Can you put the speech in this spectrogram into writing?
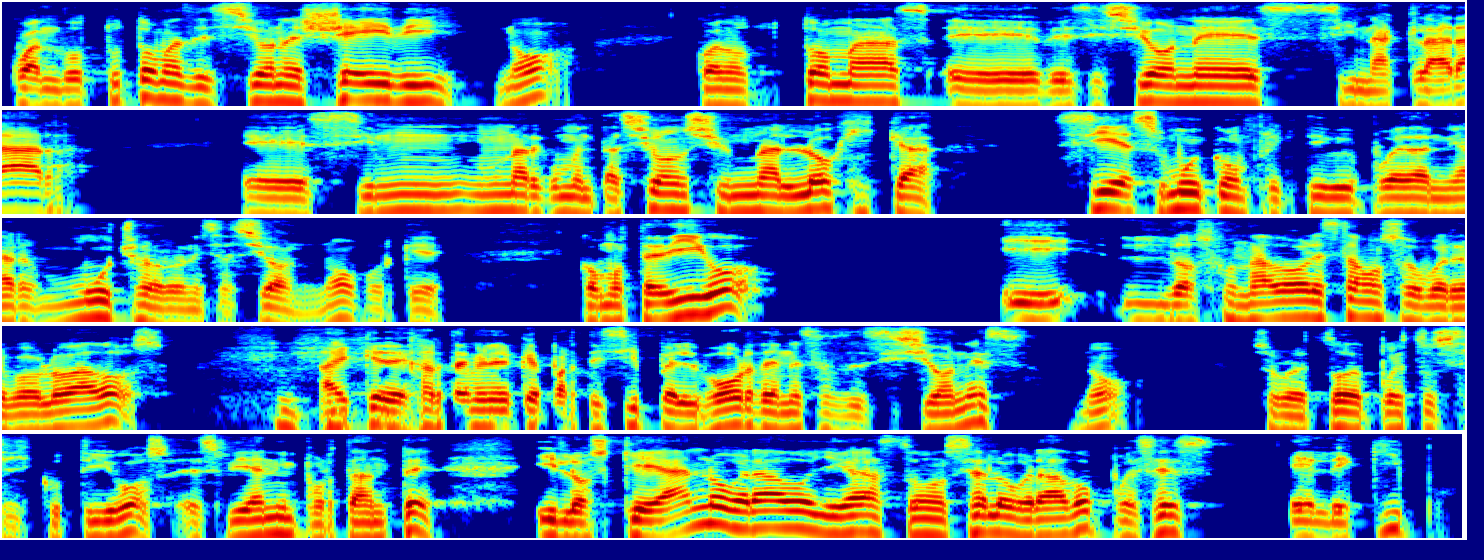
cuando tú tomas decisiones shady, ¿no? Cuando tú tomas decisiones sin aclarar, sin una argumentación, sin una lógica, sí es muy conflictivo y puede dañar mucho la organización, ¿no? Porque, como te digo, y los fundadores estamos sobrevaluados, hay que dejar también que participe el board en esas decisiones, ¿no? Sobre todo de puestos ejecutivos, es bien importante. Y los que han logrado llegar hasta donde se ha logrado, pues es el equipo,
